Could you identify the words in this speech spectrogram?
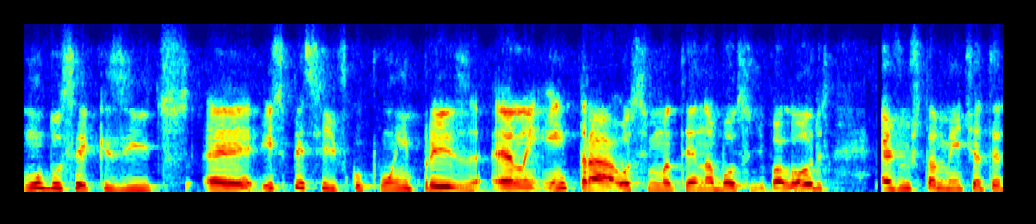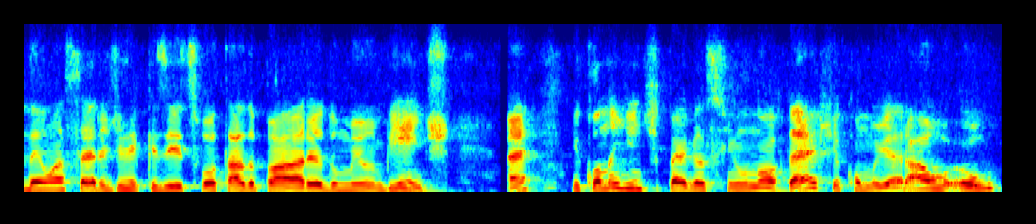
um dos requisitos é, específico para uma empresa ela entrar ou se manter na bolsa de valores é justamente atender uma série de requisitos voltados para a área do meio ambiente. Né? E quando a gente pega assim o Nordeste como geral, eu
